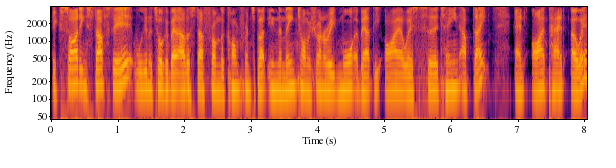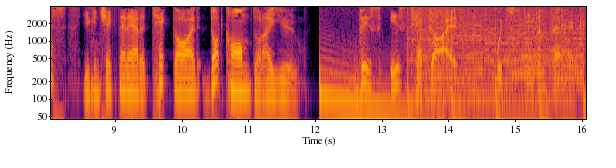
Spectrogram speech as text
Exciting stuff there. We're going to talk about other stuff from the conference, but in the meantime, if you want to read more about the iOS 13 update and iPad OS, you can check that out at techguide.com.au. This is Tech Guide with Stephen Fenech.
